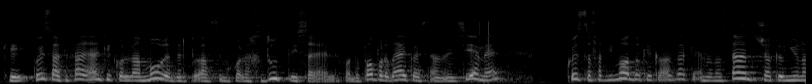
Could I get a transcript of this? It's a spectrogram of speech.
che questo ha a che fare anche con l'amore del prossimo, con l'Achdut di Israele. Quando il popolo ebraico stanno insieme, questo fa di modo che cosa? Che nonostante ciò che ognuno,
